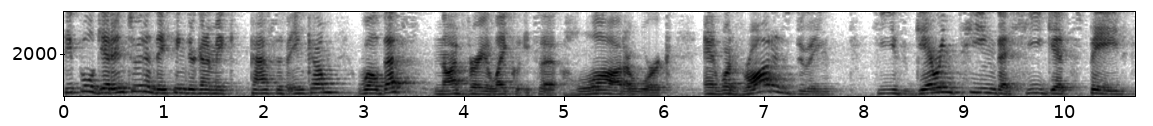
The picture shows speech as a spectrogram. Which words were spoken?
people get into it and they think they're gonna make passive income. Well, that's not very likely. It's a lot of work. And what Rod is doing, he's guaranteeing that he gets paid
